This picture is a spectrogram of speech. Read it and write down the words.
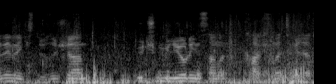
Ne demek istiyorsun? Şu an 3 milyon insanın karşısına çıkacağız.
